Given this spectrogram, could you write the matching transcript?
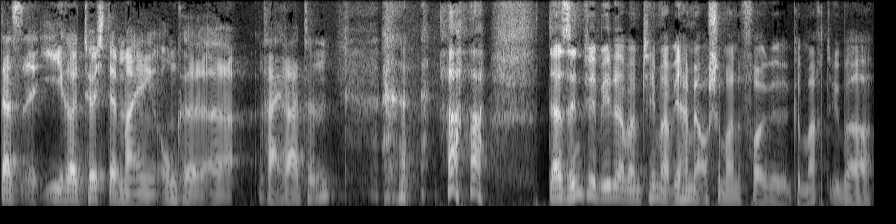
dass ihre Töchter meinen Onkel äh, heiraten. Da sind wir wieder beim Thema. Wir haben ja auch schon mal eine Folge gemacht über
